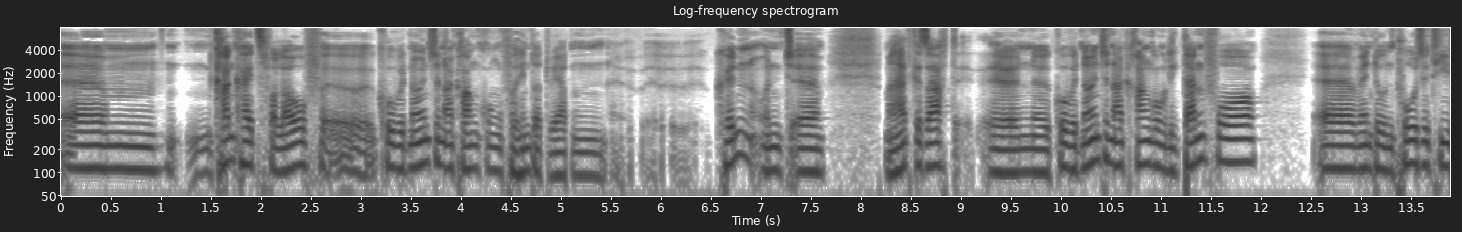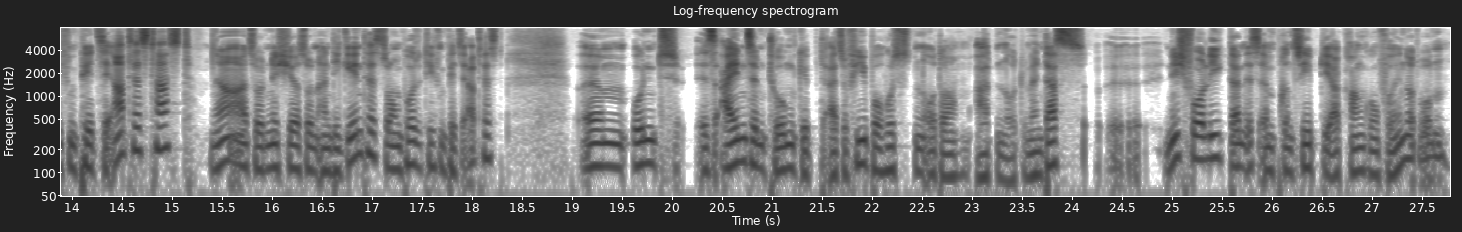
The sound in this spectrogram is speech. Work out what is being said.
ähm, Krankheitsverlauf äh, Covid-19-Erkrankungen verhindert werden äh, können. Und äh, man hat gesagt, äh, eine Covid-19-Erkrankung liegt dann vor, äh, wenn du einen positiven PCR-Test hast. Ja, also nicht hier so einen Antigentest, sondern einen positiven PCR-Test. Ähm, und es ein Symptom gibt, also Fieber, Husten oder Atemnot. Wenn das äh, nicht vorliegt, dann ist im Prinzip die Erkrankung verhindert worden.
